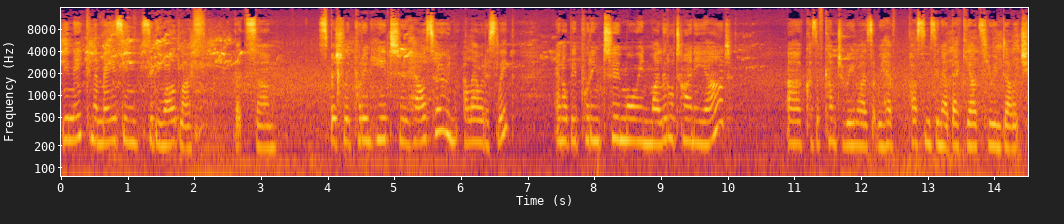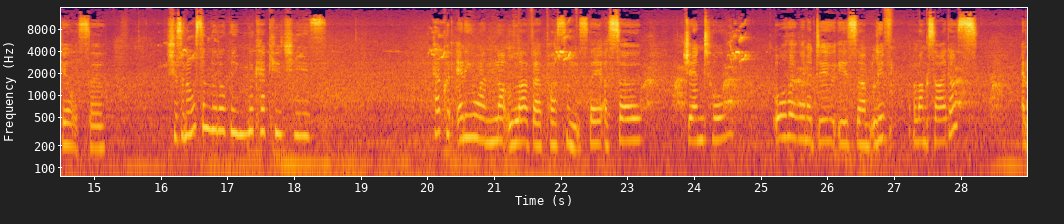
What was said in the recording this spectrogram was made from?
unique and amazing Sydney wildlife that's um, specially put in here to house her and allow her to sleep. And I'll be putting two more in my little tiny yard because uh, I've come to realise that we have possums in our backyards here in Dulwich Hill. So she's an awesome little thing. Look how cute she is. How could anyone not love our possums? They are so gentle. All they want to do is um, live alongside us. And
